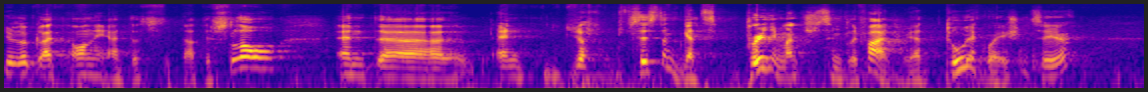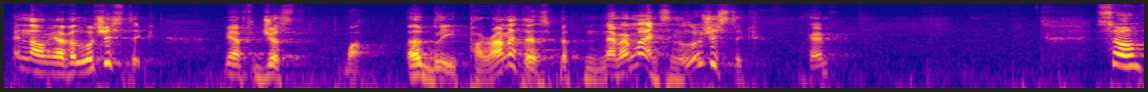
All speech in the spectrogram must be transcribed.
You look at only at the at the slow and uh, and just system gets pretty much simplified. We had two equations here and now we have a logistic. We have just well ugly parameters, but never mind, it's in the logistic, okay? So,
